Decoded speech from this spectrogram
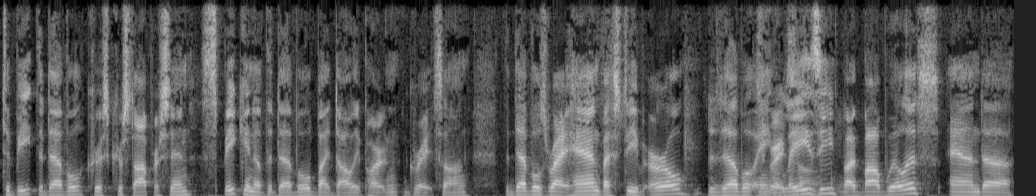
To Beat the Devil, Kris Kristofferson. Speaking of the Devil by Dolly Parton, great song. The Devil's Right Hand by Steve Earle. The Devil a Ain't Lazy song, yeah. by Bob Wills. And uh,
